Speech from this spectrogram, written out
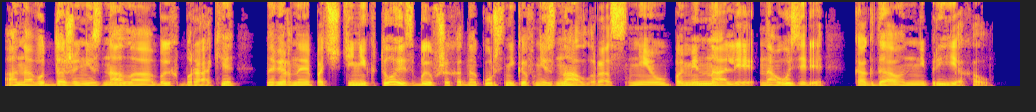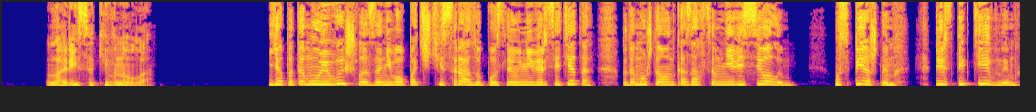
она вот даже не знала об их браке, Наверное, почти никто из бывших однокурсников не знал, раз не упоминали на озере, когда он не приехал. Лариса кивнула. «Я потому и вышла за него почти сразу после университета, потому что он казался мне веселым, успешным, перспективным.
